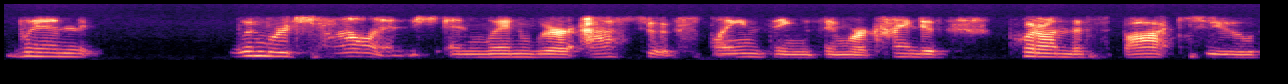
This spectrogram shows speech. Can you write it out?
when when we're challenged and when we're asked to explain things and we're kind of put on the spot to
